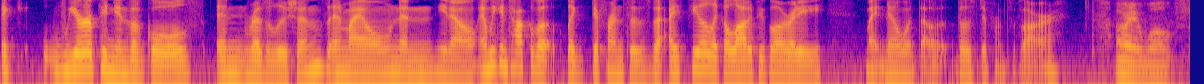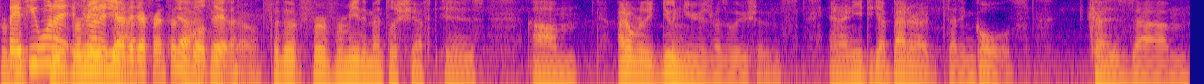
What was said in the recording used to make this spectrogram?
like your opinions of goals and resolutions, and my own, and you know, and we can talk about like differences. But I feel like a lot of people already might know what tho- those differences are. All right. Well, for But me, if you wanna- if for you wanna share yeah. the difference, that's Yeah, cool, too. So for the for for me, the mental shift is, um, I don't really do New Year's resolutions, and I need to get better at setting goals, because um,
